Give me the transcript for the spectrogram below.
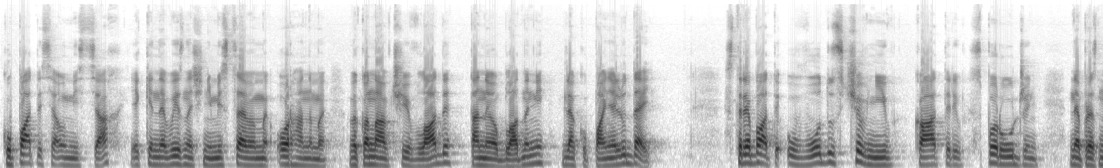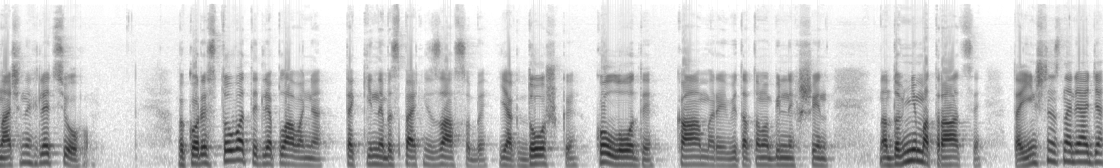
Купатися у місцях, які не визначені місцевими органами виконавчої влади та не обладнані для купання людей, стрибати у воду з човнів, катерів, споруджень, не призначених для цього, використовувати для плавання такі небезпечні засоби, як дошки, колоди, камери від автомобільних шин, надувні матраци та інше знаряддя,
